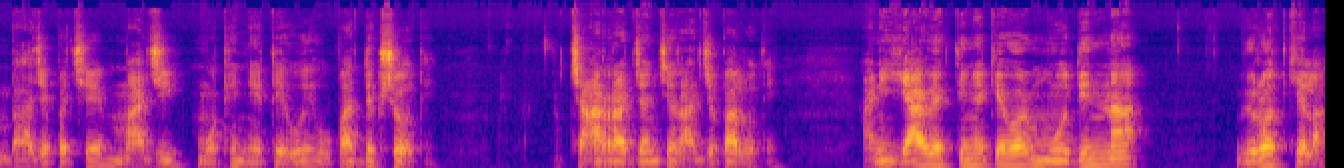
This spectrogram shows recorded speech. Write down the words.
भाजपचे माजी मोठे नेते व उपाध्यक्ष होते. चार राज्यांचे राज्यपाल होते. आणि या व्यक्तीने केवळ मोदींना विरोध केला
